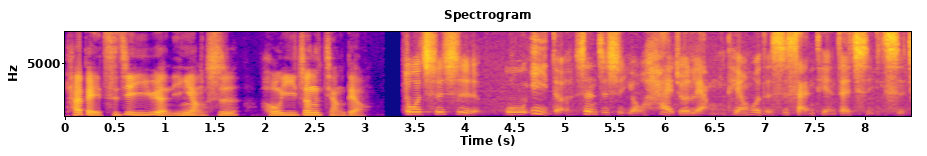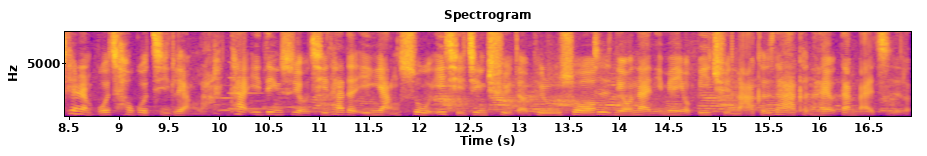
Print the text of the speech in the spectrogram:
台北慈济医院营养师侯怡贞强调，多吃是无益的，甚至是有害，就是两天或者是三天再吃一次，天然不会超过剂量啦。它一定是有其他的营养素一起进去的，比如说是牛奶里面有 B 群啦，可是它可能还有蛋白质了。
